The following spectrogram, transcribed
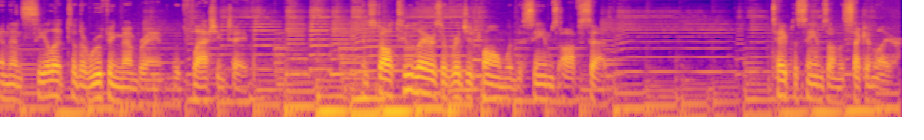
and then seal it to the roofing membrane with flashing tape. Install two layers of rigid foam with the seams offset. Tape the seams on the second layer.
